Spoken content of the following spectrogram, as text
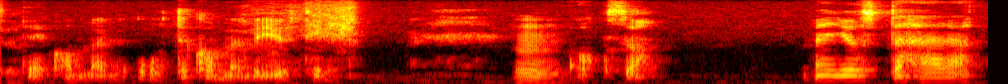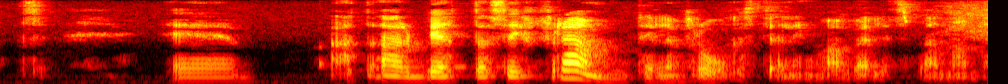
Det. det. kommer, återkommer vi ju till mm. också. Men just det här att, eh, att arbeta sig fram till en frågeställning var väldigt spännande.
